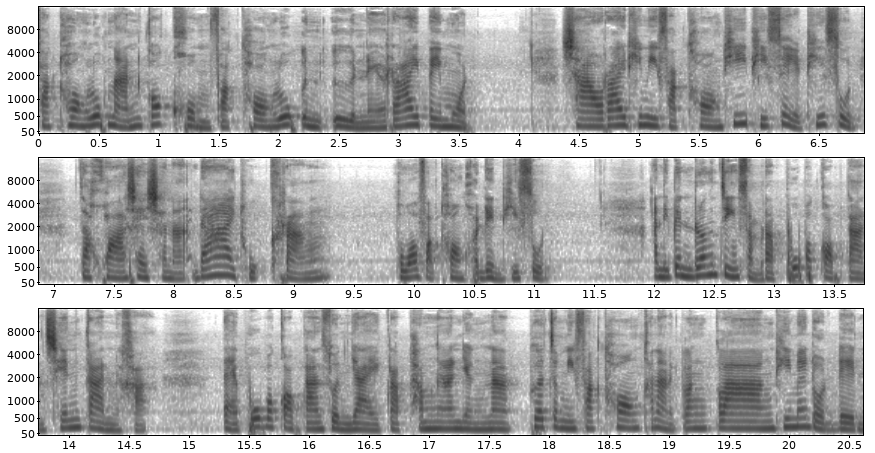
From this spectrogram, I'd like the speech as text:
ฟักทองลูกนั้นก็ข่มฟักทองลูกอื่นๆ ในไร่ไปหมด ชาวไร่ที่มีฟักทองที่พิเศษที่สุด จะคว้าชัยชนะได้ทุกครั้ง เพราะว่าฟักทองเขาเด่นที่สุด อันนี้เป็นเรื่องจริงสำหรับผู้ประกอบการเช่นกันค่ะ แต่ผู้ประกอบการส่วนใหญ่กลับทำงานอย่างหนัก เพื่อจะมีฟักทองขนาดกลางๆ ที่ไม่โดดเด่น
